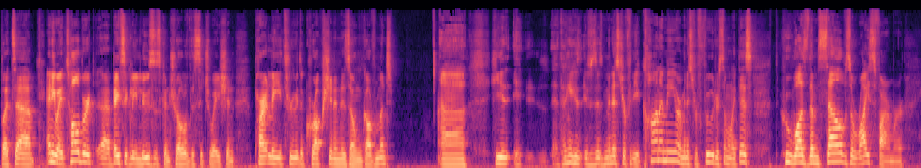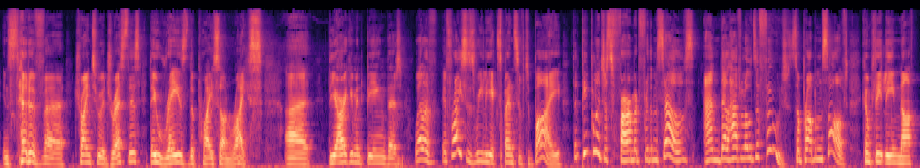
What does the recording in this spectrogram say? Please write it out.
But uh, anyway, Tolbert uh, basically loses control of the situation, partly through the corruption in his own government. Uh, he, I think it was his minister for the economy or minister of food or something like this, who was themselves a rice farmer. Instead of uh, trying to address this, they raised the price on rice. Uh, the argument being that, well, if, if rice is really expensive to buy, then people will just farm it for themselves and they'll have loads of food. So problem solved. Completely not,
